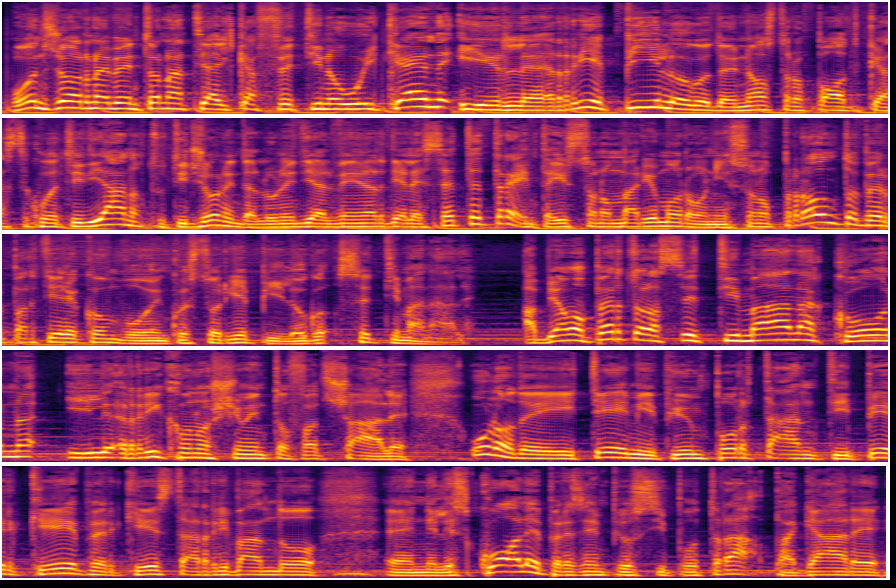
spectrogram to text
Buongiorno e bentornati al Caffettino Weekend, il riepilogo del nostro podcast quotidiano tutti i giorni dal lunedì al venerdì alle 7.30. Io sono Mario Moroni e sono pronto per partire con voi in questo riepilogo settimanale. Abbiamo aperto la settimana con il riconoscimento facciale, uno dei temi più importanti perché? Perché sta arrivando eh, nelle scuole, per esempio si potrà pagare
